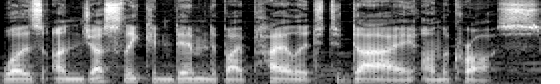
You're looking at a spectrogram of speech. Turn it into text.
was unjustly condemned by Pilate to die on the cross.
